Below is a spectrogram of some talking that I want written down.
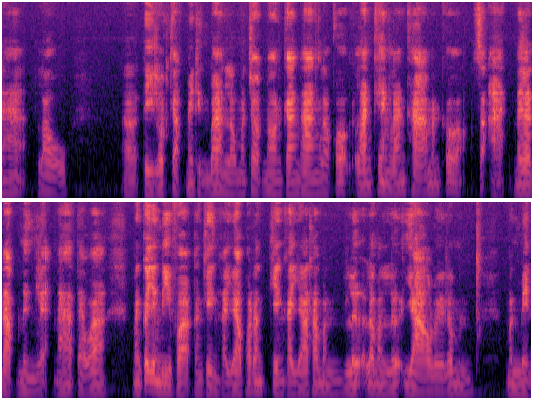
นะฮะเรา ตีรถกลับไม่ถึงบ้านเรามาจอดนอนกลางทาง เราก็ล้างแข้งล้างขามันก็สะอาดในระดับหนึ่งแหละนะฮะแต่ว่ามันก็ยังดีฝ่ากางเกงขายาวเพราะกางเกงขายาวถ้ามันเลอะแล้วมันเลอะยาวเลยแล้วมันมันเหม็น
